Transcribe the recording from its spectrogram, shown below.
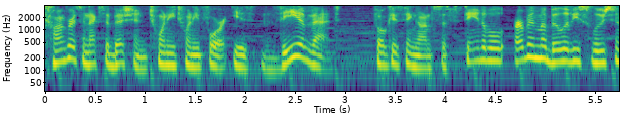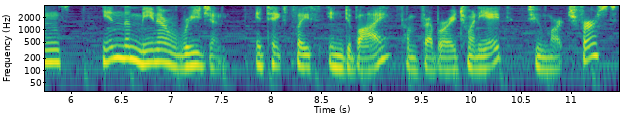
Congress and Exhibition 2024 is the event focusing on sustainable urban mobility solutions in the MENA region. It takes place in Dubai from February 28th to March 1st.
